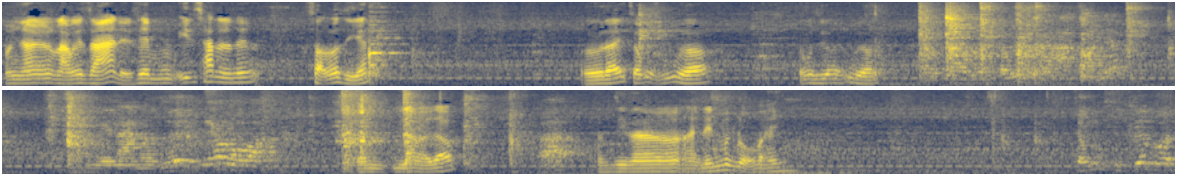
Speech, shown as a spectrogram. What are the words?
Mình đang làm cái giá để xem ít sắt lên đấy. Sợ nó gì á? Ừ đấy chống cũng được. Chống giữa cũng được. Tống là an toàn nhất người làm ở dưới kéo lo còn làm ở đâu? Làm gì là lại đến mức độ vậy? Chống trực tiếp luôn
